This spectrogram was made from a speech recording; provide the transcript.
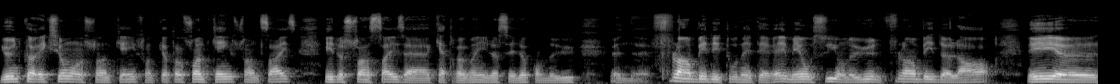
il y a une correction en 75, 74, 75, 76, et de 76 à 80, là, c'est là qu'on a eu une flambée des taux d'intérêt, mais aussi on a eu une flambée de l'or, et euh,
